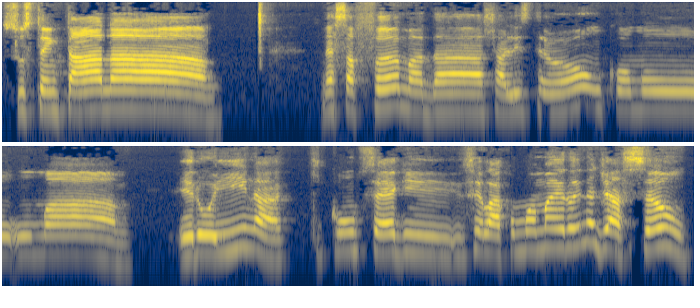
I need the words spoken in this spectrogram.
sustentar na, nessa fama da Charlize Theron como uma heroína que consegue, sei lá, como uma heroína de ação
